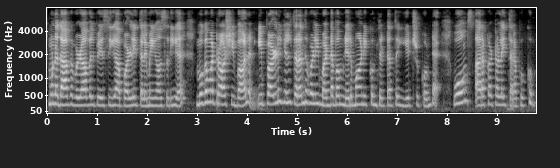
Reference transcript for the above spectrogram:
முன்னதாக விழாவில் பேசிய அப்பள்ளி தலைமை ஆசிரியர் முகமது ராஷி பாலன் இப்பள்ளியில் திறந்தவெளி மண்டபம் நிர்மாணிக்கும் திட்டத்தை ஏற்றுக்கொண்ட ஓம்ஸ் அறக்கட்டளை தரப்புக்கும்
